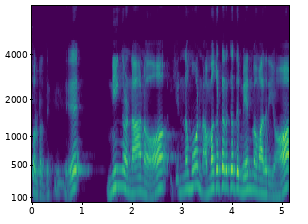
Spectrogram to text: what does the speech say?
சொல்கிறதுக்கு நீங்களும் நானும் என்னமோ நம்மக்கிட்ட இருக்கிறது மேன்மை மாதிரியும்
